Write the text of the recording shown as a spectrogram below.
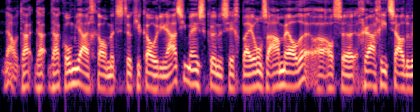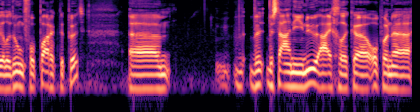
Nou, daar, daar, daar kom je eigenlijk al met een stukje coördinatie. Mensen kunnen zich bij ons aanmelden als ze graag iets zouden willen doen voor Park de Put. Ehm, we, staan hier nu eigenlijk op een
